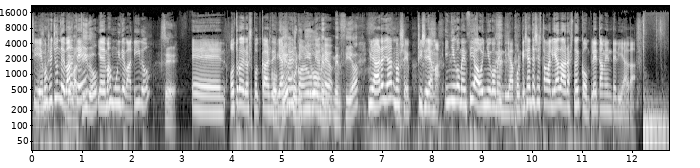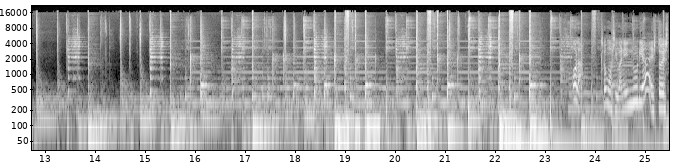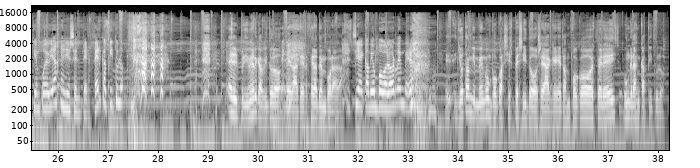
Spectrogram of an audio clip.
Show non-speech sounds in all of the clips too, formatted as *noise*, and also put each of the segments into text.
Sí, hemos hecho un debate debatido. y además muy debatido Sí. en otro de los podcasts de ¿Con viajes. quién? ¿Con con un Íñigo Men- Mencía? Mira, ahora ya no sé si se llama Íñigo Mencía o Íñigo Mendía, porque si antes estaba liada, ahora estoy completamente liada. Hola, somos Iván y Nuria, esto es Tiempo de Viajes y es el tercer capítulo. *laughs* El primer capítulo de la tercera temporada. Sí, he cambiado un poco el orden, pero Eh, Yo también vengo un poco así espesito, o sea que tampoco esperéis un gran capítulo.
